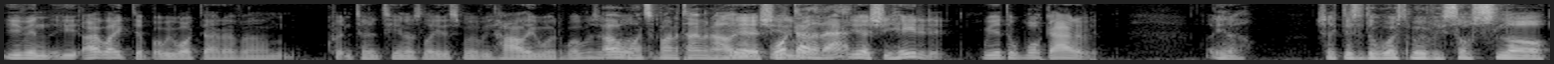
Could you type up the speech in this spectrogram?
even I liked it, but we walked out of um Quentin Tarantino's latest movie, Hollywood. What was it? oh, called? Once Upon a Time in Hollywood. Yeah, she walked out of that. Yeah, she hated it. We had to walk out of it. You know, she's like, "This is the worst movie. So slow."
